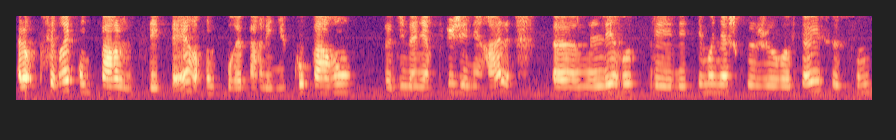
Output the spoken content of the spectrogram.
alors c'est vrai qu'on parle des pères, on pourrait parler du coparent euh, d'une manière plus générale. Euh, les, les, les, témoignages que je recueille, ce sont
